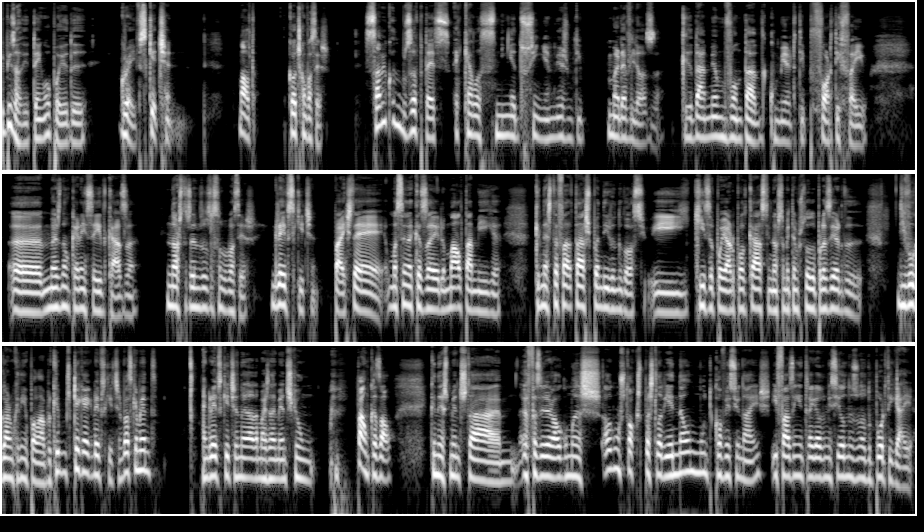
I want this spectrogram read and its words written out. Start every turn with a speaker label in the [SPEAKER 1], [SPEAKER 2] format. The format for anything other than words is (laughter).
[SPEAKER 1] Este episódio tem o apoio de Graves Kitchen. Malta, coach com vocês. Sabem quando vos apetece aquela ceninha docinha mesmo tipo maravilhosa? Que dá mesmo vontade de comer tipo forte e feio. Uh, mas não querem sair de casa. Nós trazemos a solução para vocês. Graves Kitchen. Pá, isto é uma cena caseira, malta amiga, que nesta está a expandir o negócio e quis apoiar o podcast e nós também temos todo o prazer de divulgar um bocadinho a palavra. O que, o que é que é Graves Kitchen? Basicamente, a Graves Kitchen é nada mais nada menos que um, pá, um casal que neste momento está hum, a fazer algumas, alguns toques de pastelaria não muito convencionais e fazem entrega a domicílio na zona do Porto e Gaia.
